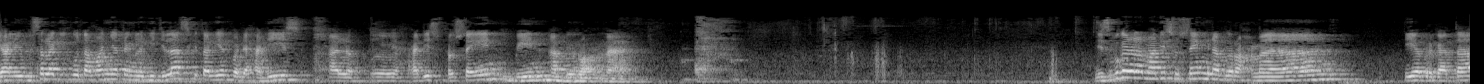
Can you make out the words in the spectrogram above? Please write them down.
Yang lebih besar lagi keutamaannya yang lebih jelas kita lihat pada hadis al eh, hadis Husain bin Abdurrahman. Disebutkan dalam hadis Husain bin Abdurrahman ia berkata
